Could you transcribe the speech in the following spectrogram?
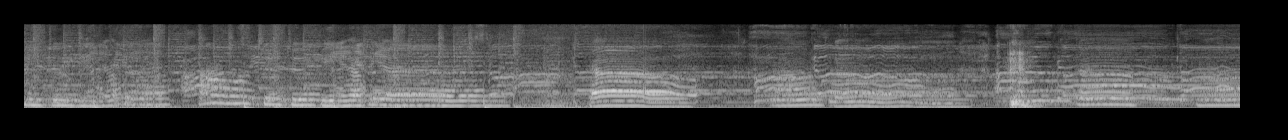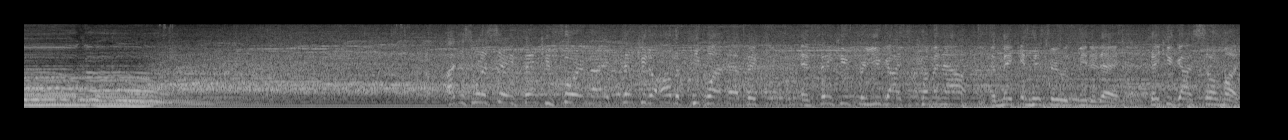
you to be happier. I want you to be happier. Go, Thank you to all the people at Epic, and thank you for you guys coming out and making history with me today. Thank you guys so much.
